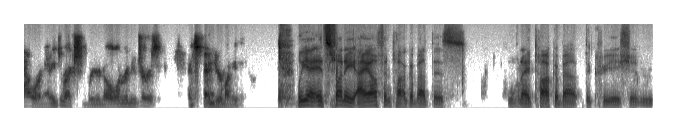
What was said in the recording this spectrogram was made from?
hour in any direction where you're no longer in New Jersey, and spend your money there. Well, yeah, it's funny. I often talk about this when I talk about the creation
